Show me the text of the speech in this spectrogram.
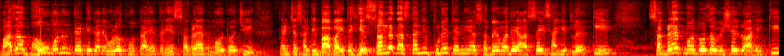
माझा भाऊ म्हणून त्या ठिकाणी ओळख होत आहे तर हे सगळ्यात महत्त्वाची त्यांच्यासाठी बाब आहे. तर हेच सांगत असताना पुढे त्यांनी या सभेमध्ये असंही सांगितलं की सगळ्यात महत्त्वाचा विषय जो आहे की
